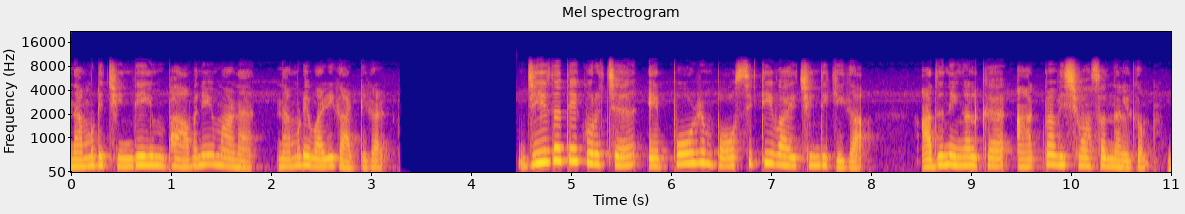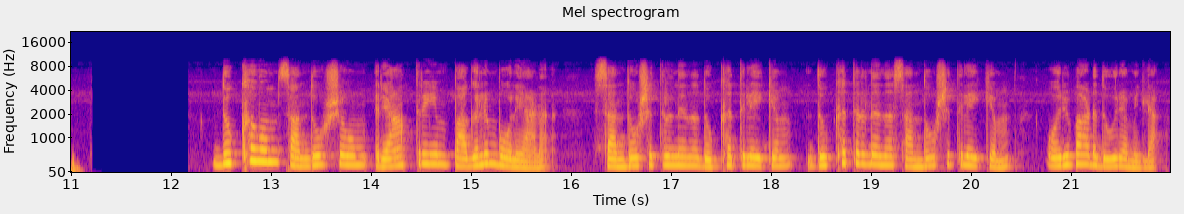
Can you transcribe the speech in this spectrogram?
നമ്മുടെ ചിന്തയും ഭാവനയുമാണ് നമ്മുടെ വഴികാട്ടികൾ. ജീവിതത്തെക്കുറിച്ച് എപ്പോഴും പോസിറ്റീവായി ചിന്തിക്കുക. അത് നിങ്ങൾക്ക് ആത്മവിശ്വാസം നൽകും. ദുഃഖവും സന്തോഷവും രാത്രിയും പകലും പോലെയാണ്. സന്തോഷത്തിൽ നിന്ന് ദുഃഖത്തിലേക്കും ദുഃഖത്തിൽ നിന്ന് സന്തോഷത്തിലേക്കും ഒരുപാട് ദൂരമില്ല.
